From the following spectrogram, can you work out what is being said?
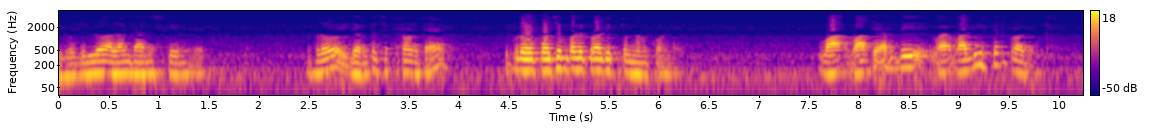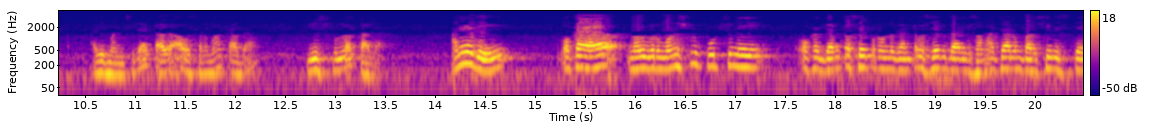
ఈ రోజుల్లో అలాంటి ఆనెస్టీ ఏం లేదు. ఇప్పుడు ఇది ఎంత చిత్రం అంటే ఇప్పుడు పోచంపల్లి ప్రాజెక్ట్ ఉందనుకోండి. What are the what is that project అది మంచిదా కాదా? అవసరమా కాదా? యూస్ఫుల్లా కాదా? అనేది ఒక నలుగురు మనుషులు కూర్చుని ఒక గంట సేపు రెండు గంటల సేపు దానికి సమాచారం పరిశీలిస్తే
